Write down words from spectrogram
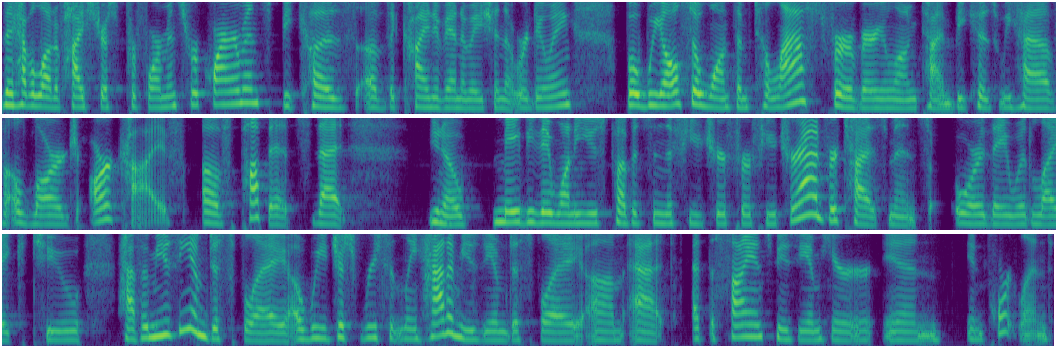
they have a lot of high stress performance requirements because of the kind of animation that we're doing but we also want them to last for a very long time because we have a large archive of puppets that you know, maybe they want to use puppets in the future for future advertisements, or they would like to have a museum display. Uh, we just recently had a museum display um, at at the Science Museum here in in Portland,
